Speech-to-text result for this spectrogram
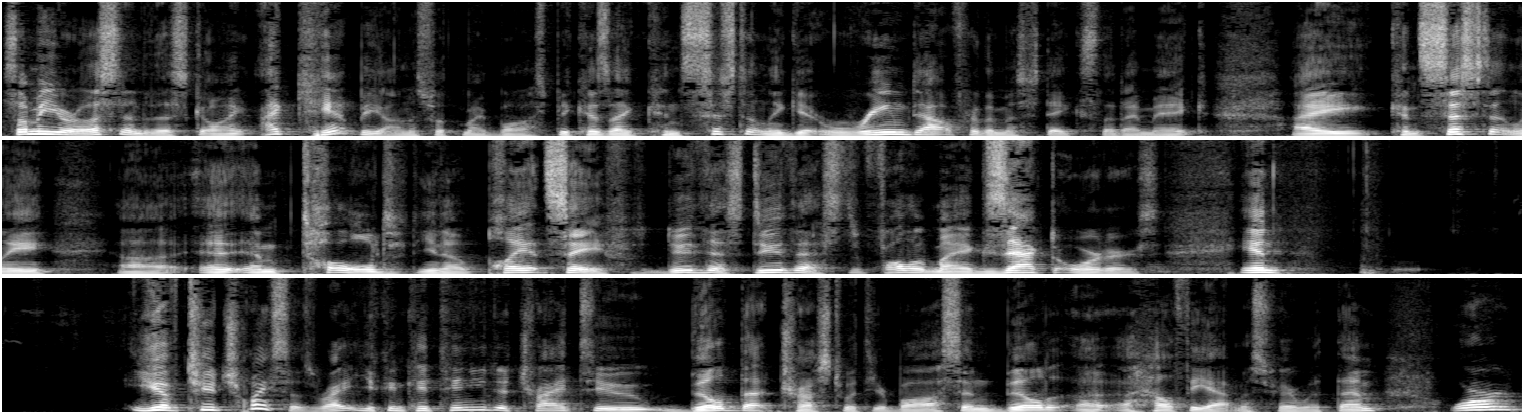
Some of you are listening to this going, I can't be honest with my boss because I consistently get reamed out for the mistakes that I make. I consistently uh, am told, you know, play it safe, do this, do this, follow my exact orders. And you have two choices, right? You can continue to try to build that trust with your boss and build a, a, healthy atmosphere with them, or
